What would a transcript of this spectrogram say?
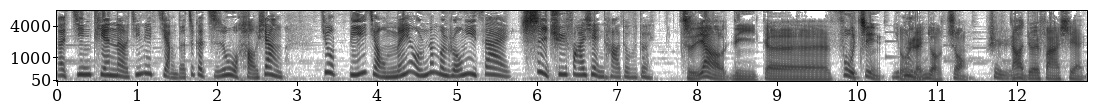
那今天呢？今天讲的这个植物好像就比较没有那么容易在市区发现它，对不对？只要你的附近有人有种。是，然后你就会发现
